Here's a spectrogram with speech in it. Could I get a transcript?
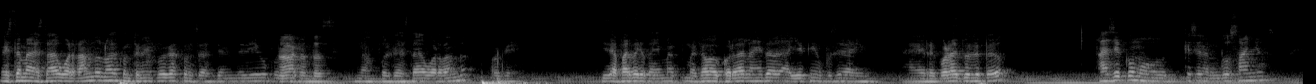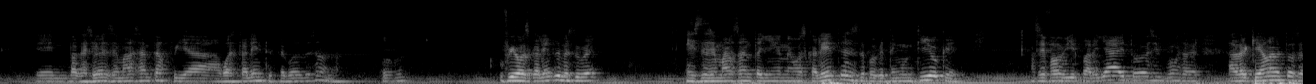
Esta me la estaba guardando, no la conté en el podcast con Sebastián de Diego. No porque- la contaste. No, porque la estaba guardando. Ok. Y aparte que también me, me acabo de acordar, la neta, ayer que me puse a, a recordar todo ese pedo. Hace como, ¿qué serán? Dos años, en vacaciones de Semana Santa, fui a Aguascalientes, ¿te acuerdas de eso o no? Fui a Aguascalientes, me estuve esta Semana Santa allí en Aguascalientes, este, porque tengo un tío que se fue a vivir para allá y todo eso, y fuimos a ver, a ver qué onda, todo,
